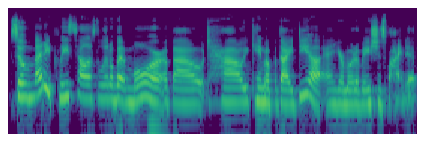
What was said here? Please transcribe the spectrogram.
So, Mehdi, please tell us a little bit more about how you came up with the idea and your motivations behind it.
